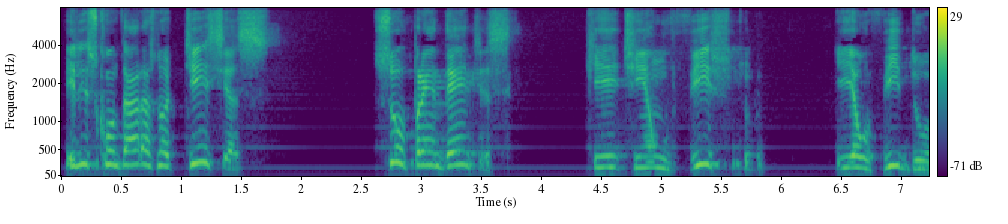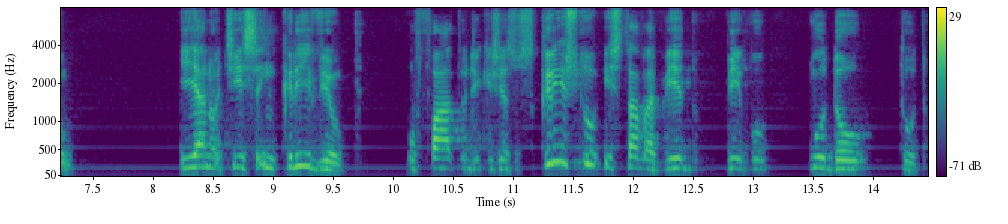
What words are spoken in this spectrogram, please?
e lhes contaram as notícias surpreendentes que tinham visto e ouvido. E a notícia incrível, o fato de que Jesus Cristo estava vivo, vivo mudou tudo.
